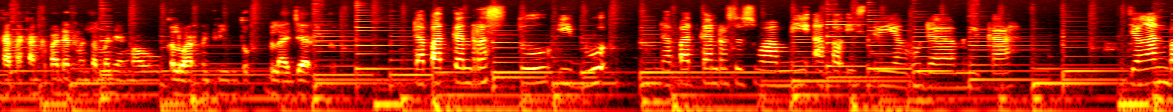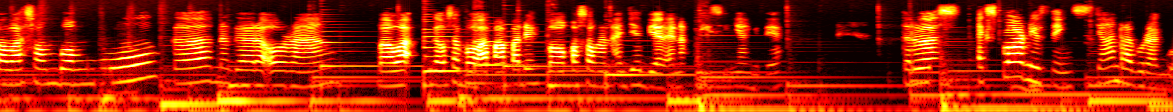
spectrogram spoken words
katakan kepada teman-teman yang mau keluar negeri untuk belajar gitu? Dapatkan restu ibu dapatkan restu suami atau istri yang udah menikah. Jangan bawa sombongmu ke negara orang bawa nggak usah bawa apa-apa deh bawa kosongan aja biar enak diisinya gitu ya. Terus explore new things jangan ragu-ragu.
